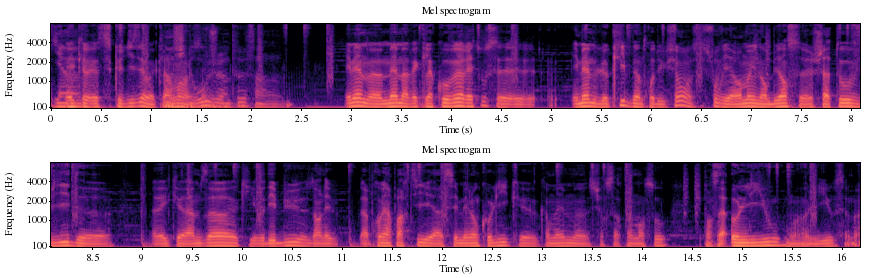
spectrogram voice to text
il y a un, que- ce que je disais, ouais, un clairement. fil c'est- rouge un peu, enfin. Et même, euh, même avec la cover et tout, et même le clip d'introduction, je trouve qu'il y a vraiment une ambiance château vide, euh, avec euh, Hamza qui au début, dans les- la première partie, est assez mélancolique euh, quand même euh, sur certains morceaux. Je pense à Only You, moi Only You, ça m'a...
